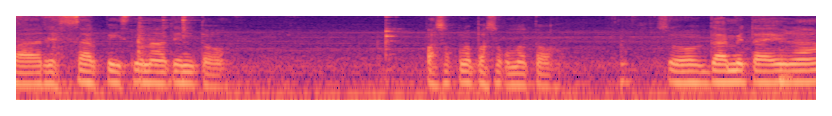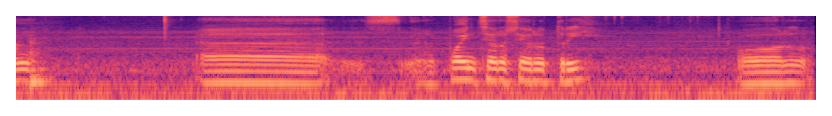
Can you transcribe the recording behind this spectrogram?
pare surface na natin to, pasok na pasok na to. So, gamit tayo ng uh, 0.003 or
